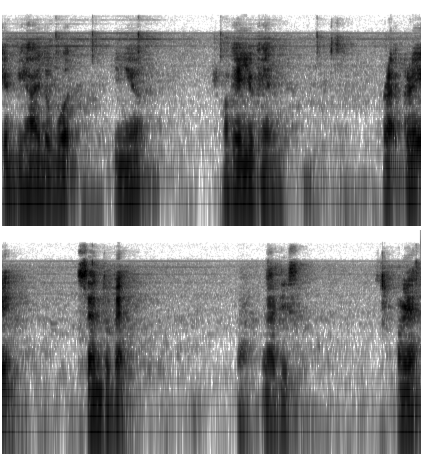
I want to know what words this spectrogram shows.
get behind the word in here okay you can right click send to back. Yeah, like this okay.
